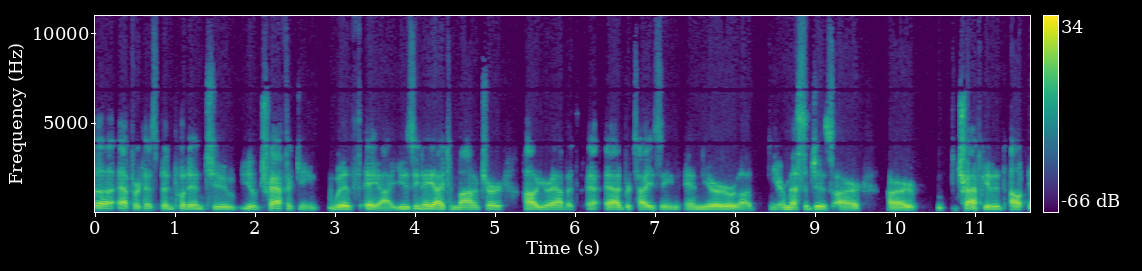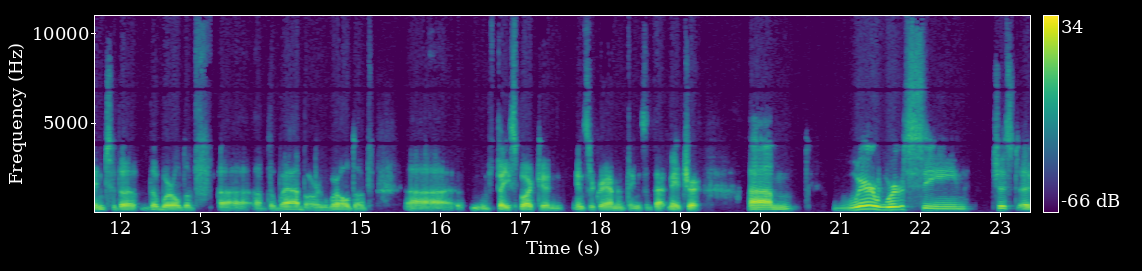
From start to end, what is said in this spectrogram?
uh, effort has been put into you know trafficking with AI, using AI to monitor how your ab- advertising and your uh, your messages are are trafficked out into the the world of uh, of the web or the world of uh, Facebook and Instagram and things of that nature. Um, where we're seeing just a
